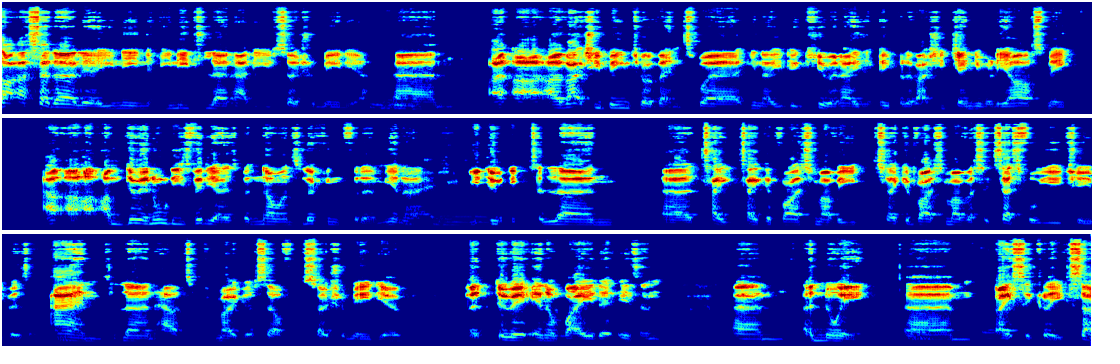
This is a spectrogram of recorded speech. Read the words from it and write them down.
like I said earlier, you need you need to learn how to use social media. Mhm. Um, I, I, I've actually been to events where you know you do Q and A's and people have actually genuinely asked me. I, I, I'm doing all these videos, but no one's looking for them. You know, you do need to learn, uh, take take advice from other take advice from other successful YouTubers, and learn how to promote yourself on social media, but do it in a way that isn't um, annoying. Um, basically, so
